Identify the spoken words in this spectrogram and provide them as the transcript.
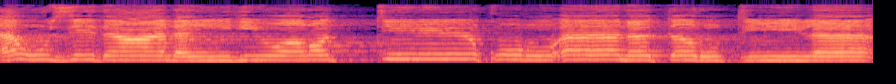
أَوْ زِدْ عَلَيْهِ وَرَتِّلِ الْقُرْآنَ تَرْتِيلًا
